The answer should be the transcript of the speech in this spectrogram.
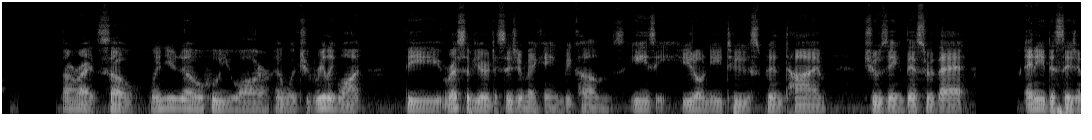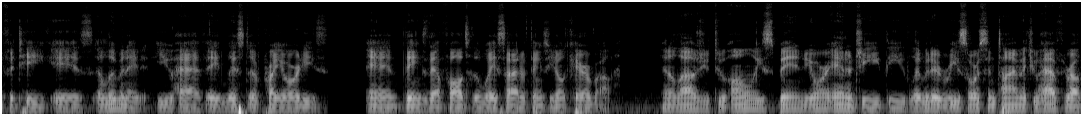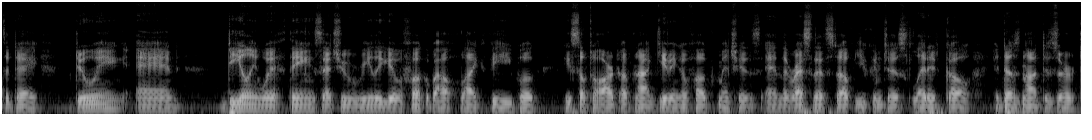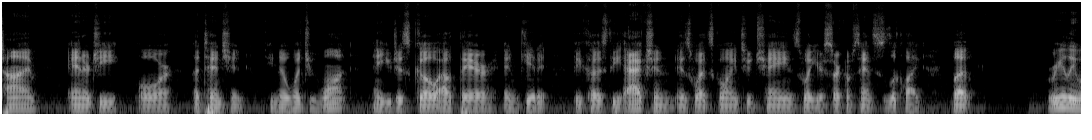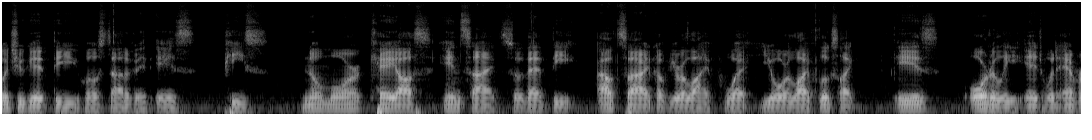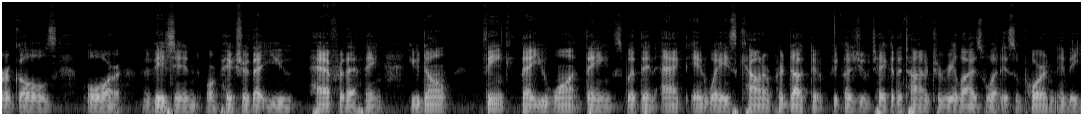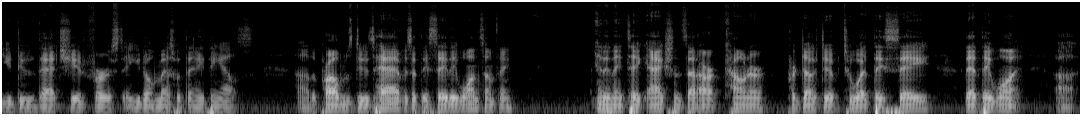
All right, so when you know who you are and what you really want, the rest of your decision making becomes easy. You don't need to spend time choosing this or that. Any decision fatigue is eliminated. You have a list of priorities and things that fall to the wayside or things you don't care about. It allows you to only spend your energy, the limited resource and time that you have throughout the day, doing and dealing with things that you really give a fuck about, like the book the subtle art of not giving a fuck mentions, and the rest of that stuff you can just let it go. It does not deserve time, energy, or attention. You know what you want, and you just go out there and get it because the action is what's going to change what your circumstances look like. But really, what you get the most out of it is peace. No more chaos inside, so that the outside of your life, what your life looks like, is orderly in whatever goals or vision or picture that you have for that thing. You don't think that you want things, but then act in ways counterproductive because you've taken the time to realize what is important and then you do that shit first and you don't mess with anything else. Uh, the problems dudes have is that they say they want something and then they take actions that are counterproductive to what they say that they want. Uh,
